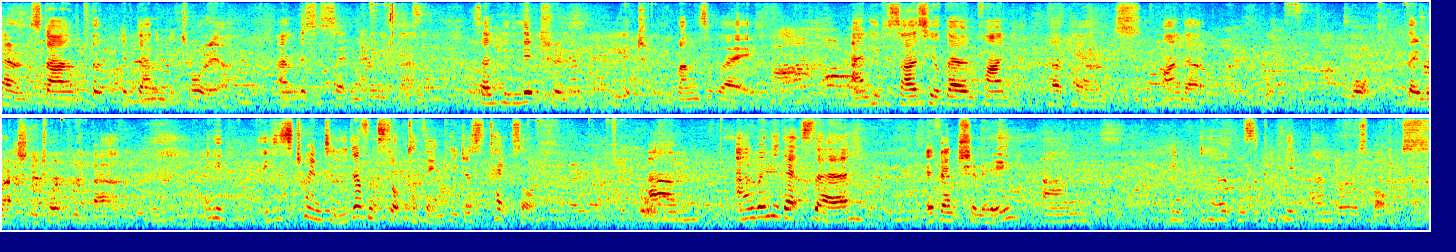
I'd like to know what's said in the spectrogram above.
parents down that live down in Victoria, and this is set in Queensland. So he literally, literally runs away, and he decides he'll go and find her parents and find out what, what they were actually talking about. He, he's 20, he doesn't stop to think, he just takes off. Um, and when he gets there, eventually, um, he, he opens a complete Pandora's box.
